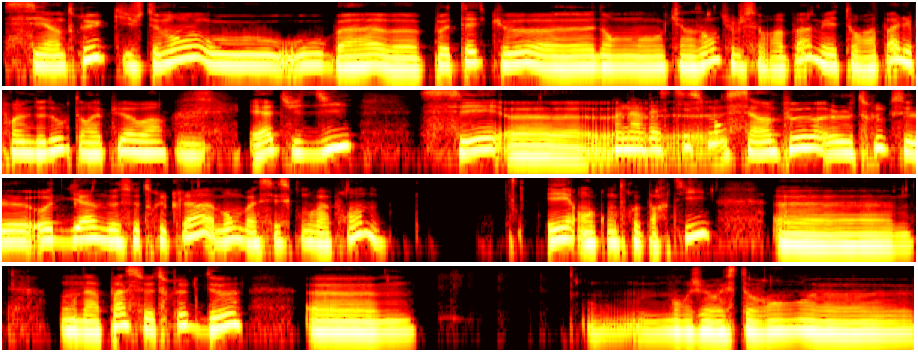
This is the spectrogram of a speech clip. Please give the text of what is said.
c'est un truc justement où, où, bah, euh, peut-être que euh, dans 15 ans, tu le sauras pas, mais tu n'auras pas les problèmes de dos que tu aurais pu avoir. Mm. Et là, tu te dis, c'est euh, Un investissement? euh, C'est un peu le truc, c'est le haut de gamme de ce truc-là. Bon, bah, c'est ce qu'on va prendre. Et en contrepartie, euh, on n'a pas ce truc de euh, manger au restaurant euh,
